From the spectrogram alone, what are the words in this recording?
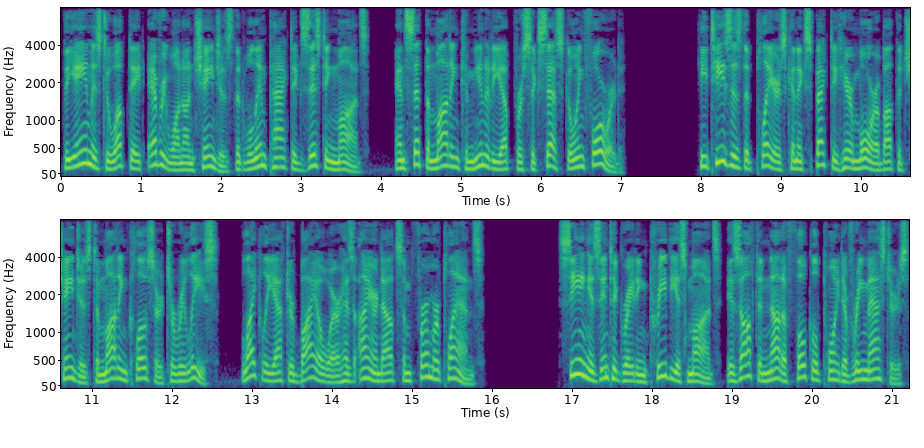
the aim is to update everyone on changes that will impact existing mods, and set the modding community up for success going forward. He teases that players can expect to hear more about the changes to modding closer to release, likely after BioWare has ironed out some firmer plans. Seeing as integrating previous mods is often not a focal point of remasters,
